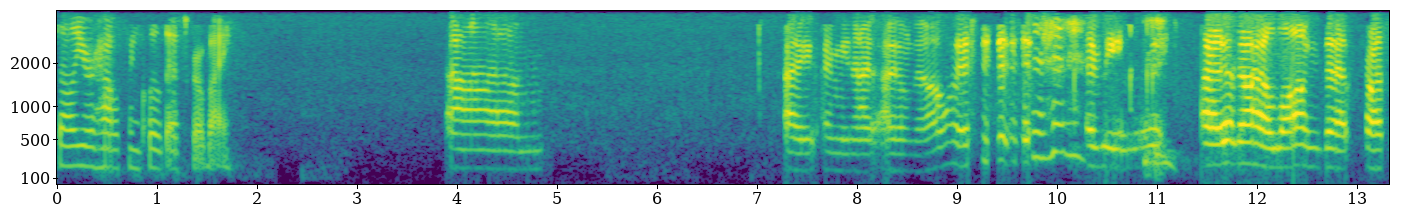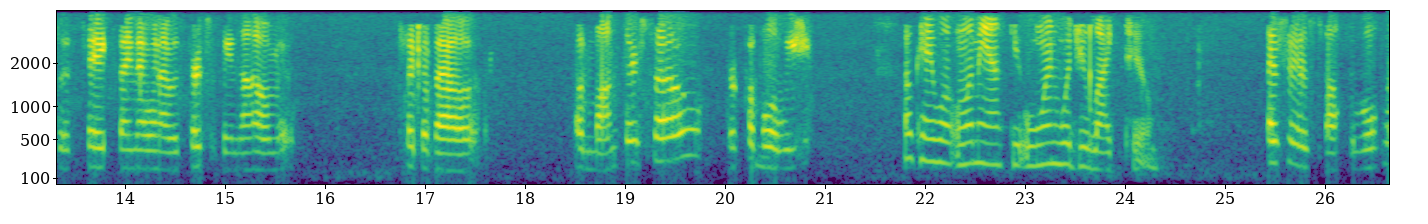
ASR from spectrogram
sell your house and close escrow by? Um, I I mean I I don't know. I mean I don't know how long that process takes. I know when I was purchasing the home, it took about a month or so, or a couple of weeks. Okay, well let me ask you, when would you like to? As soon as possible.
